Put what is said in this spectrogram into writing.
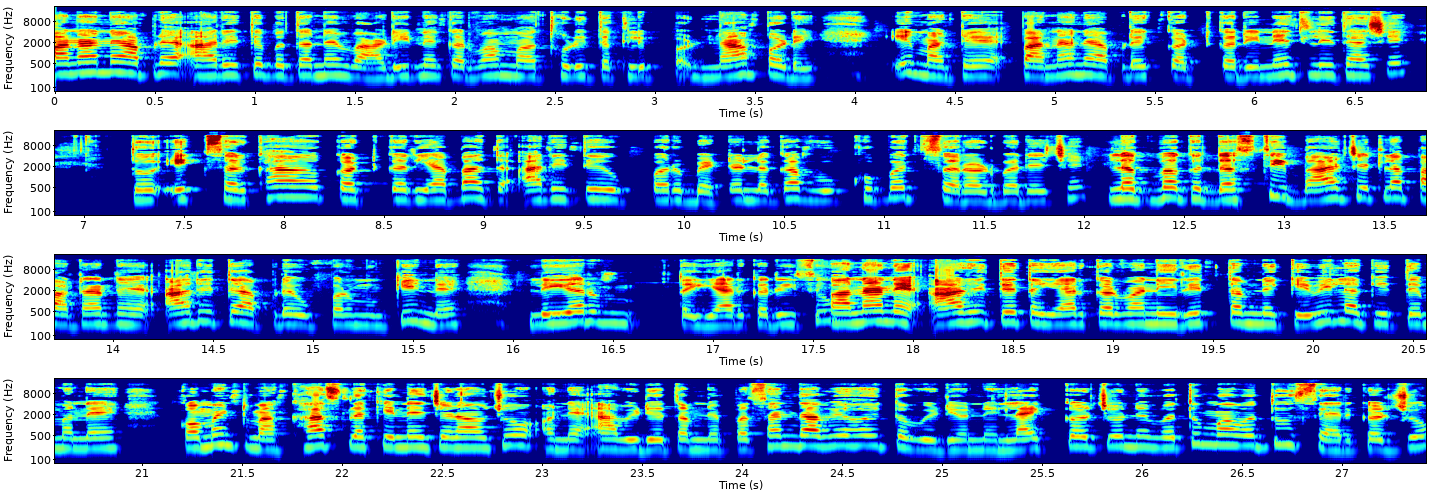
પાનાને આપણે આ રીતે બધાને વાળીને કરવામાં થોડી તકલીફ ના પડે, એ માટે પાનાને આપણે કટ કરીને જ લીધા છે. તો એક સરખા કટ કર્યા બાદ આ રીતે ઉપર બેટર લગાવવું ખૂબ જ સરળ બને છે. લગભગ દસથી બાર જેટલા પાનાને આ રીતે આપણે ઉપર મૂકીને લેયર તૈયાર કરીશું. પાનાને આ રીતે તૈયાર કરવાની રીત તમને કેવી લાગી તે મને કોમેન્ટમાં ખાસ લખીને જણાવજો અને આ વીડિયો તમને પસંદ આવ્યો હોય તો વિડીયોને લાઇક કરજો અને વધુમાં વધુ શેર કરજો.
